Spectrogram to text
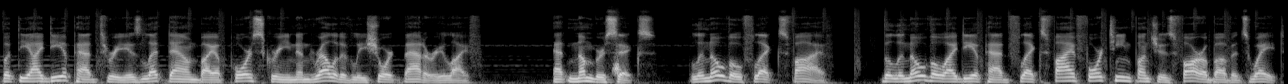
but the IdeaPad 3 is let down by a poor screen and relatively short battery life. At number 6. Lenovo Flex 5. The Lenovo IdeaPad Flex 5 14 punches far above its weight.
